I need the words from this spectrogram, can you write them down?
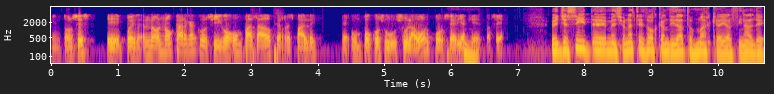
Entonces, eh, pues no, no cargan consigo un pasado que respalde eh, un poco su, su labor, por seria que esta sea. Eh, Yesid, eh, mencionaste dos candidatos más que hay al final de,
